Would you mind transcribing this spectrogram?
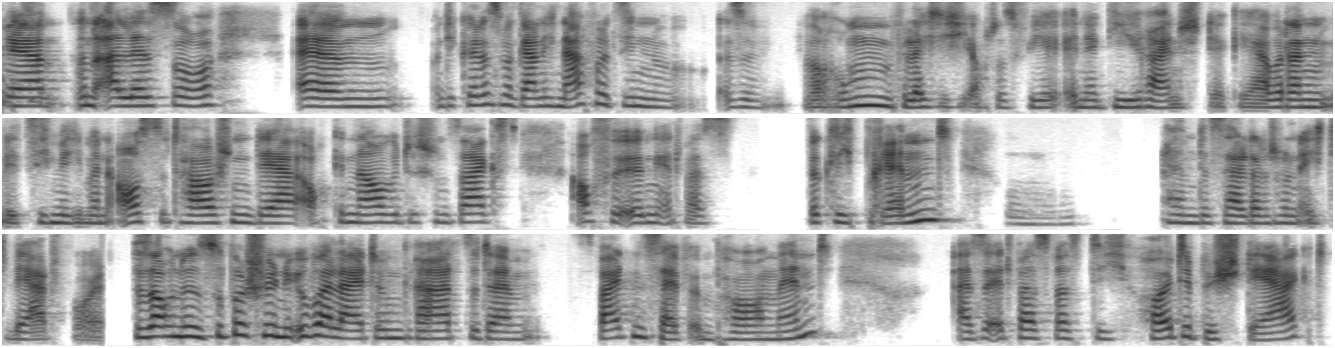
Ja, und alles so. Ähm, und die können das mal gar nicht nachvollziehen, also warum vielleicht ich auch das viel Energie reinstecke. Ja, aber dann mit sich mit jemandem auszutauschen, der auch genau, wie du schon sagst, auch für irgendetwas wirklich brennt, mhm. ähm, das ist halt dann schon echt wertvoll. Das ist auch eine super schöne Überleitung gerade zu deinem zweiten Self-Empowerment. Also etwas, was dich heute bestärkt.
